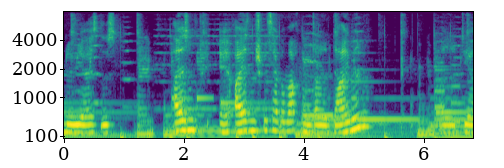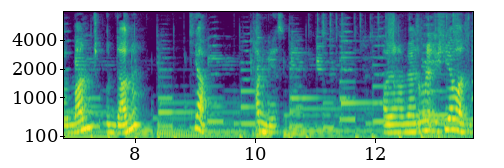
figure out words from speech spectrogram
Nö, wie heißt es? Eisen, äh, Eisenspitzer gemacht und dann ein Diamond. Also Diamant und dann. Ja, haben wir es. Aber dann haben wir halt unendlich Diamanten.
